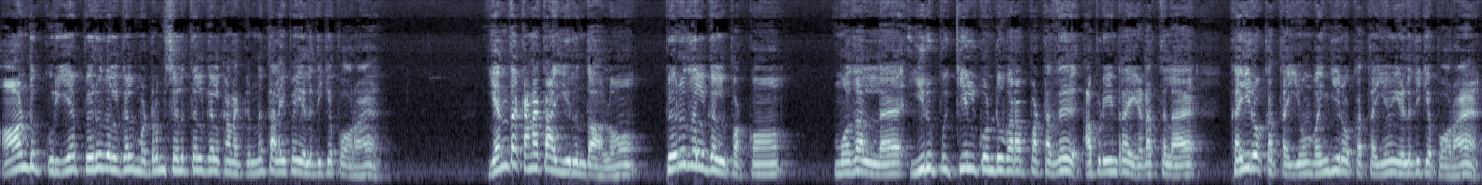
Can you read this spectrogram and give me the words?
ஆண்டுக்குரிய பெறுதல்கள் மற்றும் செலுத்தல்கள் கணக்குன்னு தலைப்பை எழுதிக்க போறேன் எந்த கணக்காக இருந்தாலும் பெறுதல்கள் பக்கம் முதல்ல இருப்பு கீழ் கொண்டு வரப்பட்டது அப்படின்ற இடத்துல கை ரொக்கத்தையும் வங்கி ரொக்கத்தையும் எழுதிக்க போறேன்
